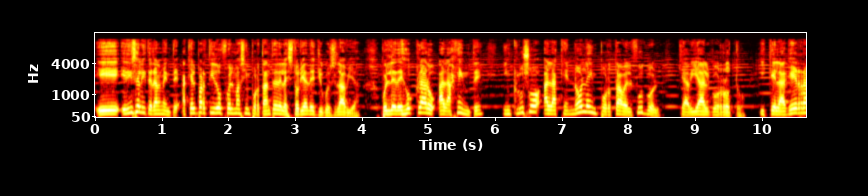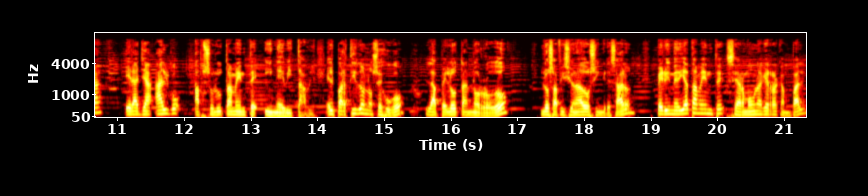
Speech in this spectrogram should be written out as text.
Y, dice literalmente, aquel partido fue el más importante de la historia de Yugoslavia, pues le dejó claro a la gente, incluso a la que no le importaba el fútbol, que había algo roto, y que la guerra era ya algo absolutamente inevitable. El partido no se jugó, la pelota no rodó, los aficionados ingresaron, pero inmediatamente se armó una guerra campal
